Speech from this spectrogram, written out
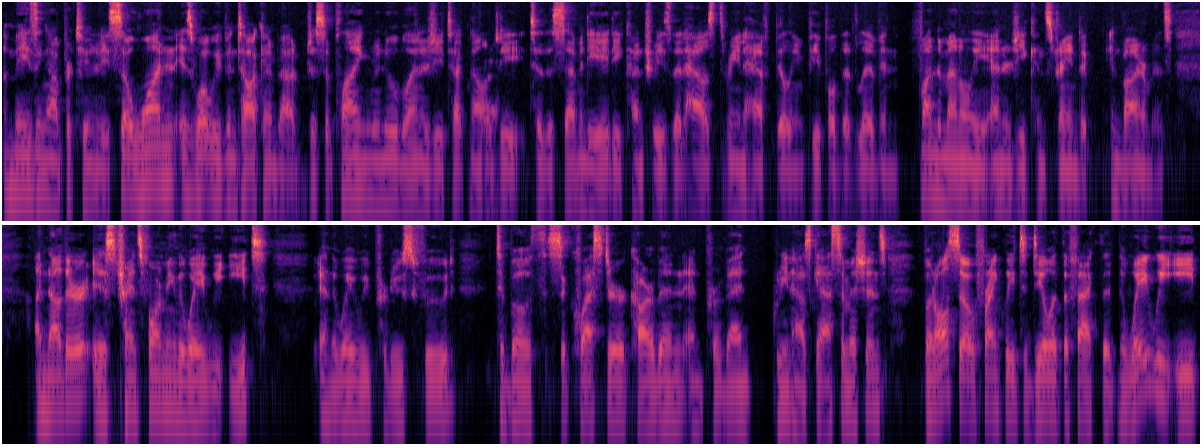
amazing opportunities. So one is what we've been talking about, just applying renewable energy technology to the 70, 80 countries that house three and a half billion people that live in fundamentally energy constrained environments. Another is transforming the way we eat and the way we produce food to both sequester carbon and prevent greenhouse gas emissions, but also, frankly, to deal with the fact that the way we eat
